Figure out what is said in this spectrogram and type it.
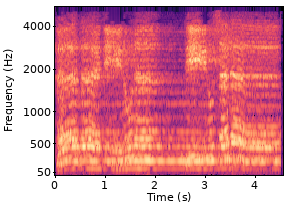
هذا ديننا دين سلام.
